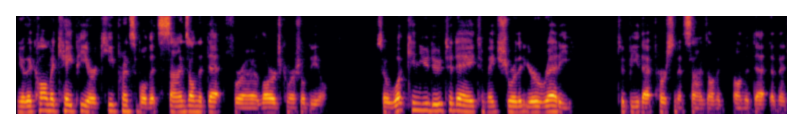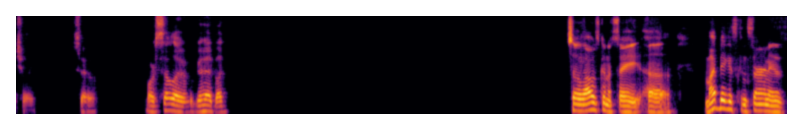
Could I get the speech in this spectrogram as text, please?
you know, they call them a KP or a key principal that signs on the debt for a large commercial deal. So what can you do today to make sure that you're ready to be that person that signs on it on the debt eventually? So Marcelo, go ahead, bud. So I was going to say, uh, my biggest concern is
